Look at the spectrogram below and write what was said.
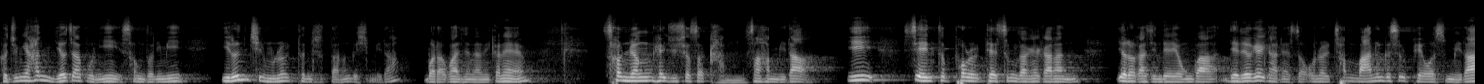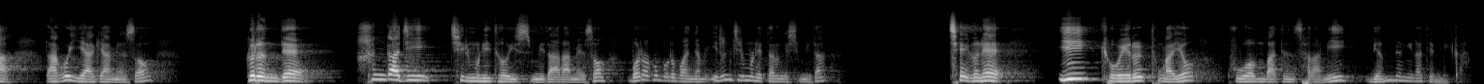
그 중에 한 여자분이 성도님이 이런 질문을 던지셨다는 것입니다. 뭐라고 하냐니까 설명해 주셔서 감사합니다. 이 세인트 폴 대성당에 관한 여러 가지 내용과 내력에 관해서 오늘 참 많은 것을 배웠습니다. 라고 이야기하면서 그런데 한 가지 질문이 더 있습니다. 라면서 뭐라고 물어봤냐면 이런 질문을 했다는 것입니다. 최근에 이 교회를 통하여 구원받은 사람이 몇 명이나 됩니까?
